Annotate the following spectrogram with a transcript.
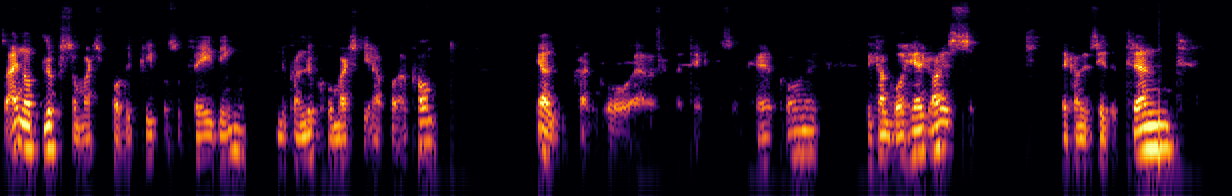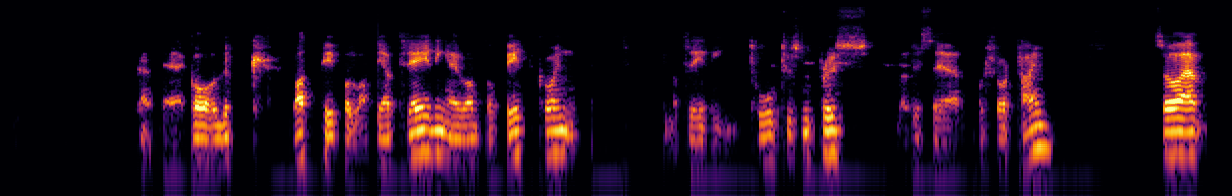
So I not look so much for the people so trading. You can look how much they have on account. Yeah, you can go. Uh, I take this in here corner. We can go here, guys. They can see the trend. Can uh, go look what people what they are trading. I want for Bitcoin. I'm trading 2000 plus. That is uh, for short time. So um,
